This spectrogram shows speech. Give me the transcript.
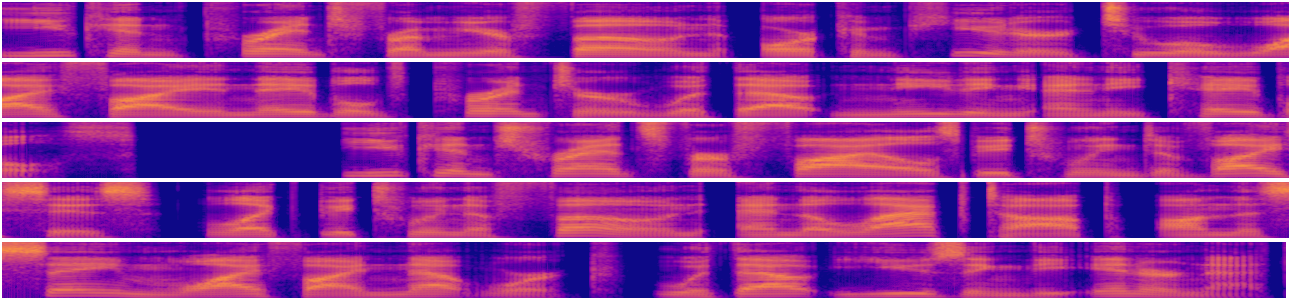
You can print from your phone or computer to a Wi-Fi enabled printer without needing any cables. You can transfer files between devices, like between a phone and a laptop, on the same Wi-Fi network without using the internet.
